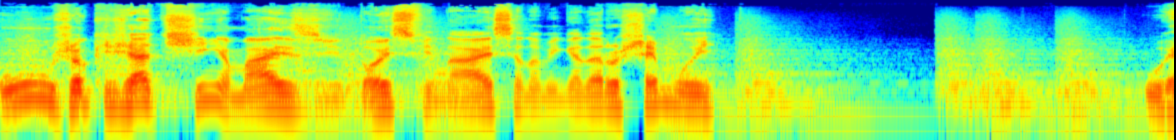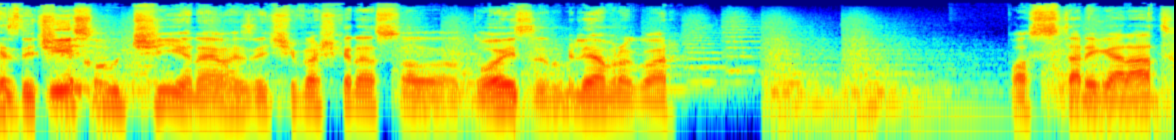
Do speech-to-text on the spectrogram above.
um jogo que já tinha mais de dois finais, se eu não me engano, era o Shenmue. O Resident Evil não tinha, né? O Resident Evil acho que era só dois, eu não me lembro agora. Posso estar enganado?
